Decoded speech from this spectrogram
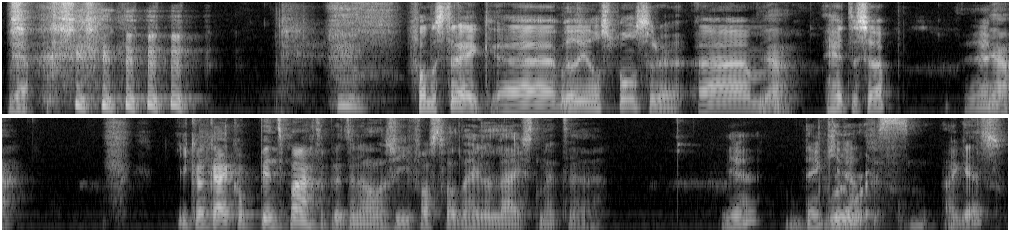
Ja. Van de Streek, eh, wil je ons sponsoren? Ehm Ja, Hit us up. Ja. ja. Je kan kijken op pintmaarten.nl. Dan zie je vast wel de hele lijst met eh Ja? Denk je dat? I guess.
